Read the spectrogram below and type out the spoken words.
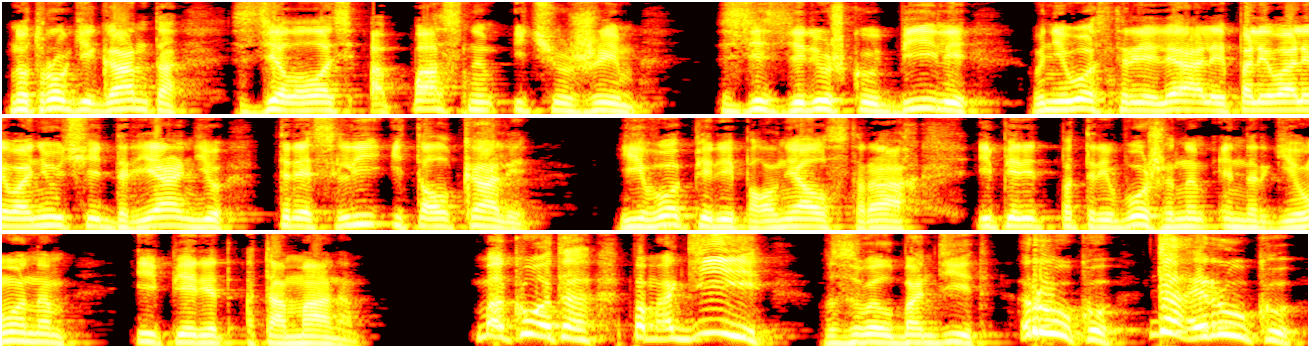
Нутро гиганта сделалось опасным и чужим. Здесь Дерюшку били, в него стреляли, поливали вонючей дрянью, трясли и толкали. Его переполнял страх и перед потревоженным энергионом, и перед атаманом. «Макота, помоги!» — взвыл бандит. «Руку! Дай руку!»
